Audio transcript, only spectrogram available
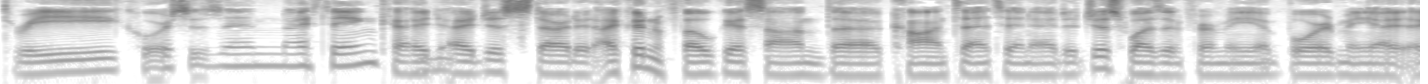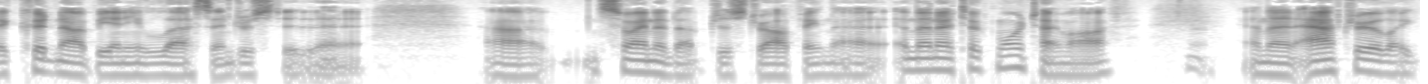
three courses in, I think I, I just started. I couldn't focus on the content in it. It just wasn't for me. It bored me. I, I could not be any less interested in it. Uh, so I ended up just dropping that, and then I took more time off. Yeah. And then after like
